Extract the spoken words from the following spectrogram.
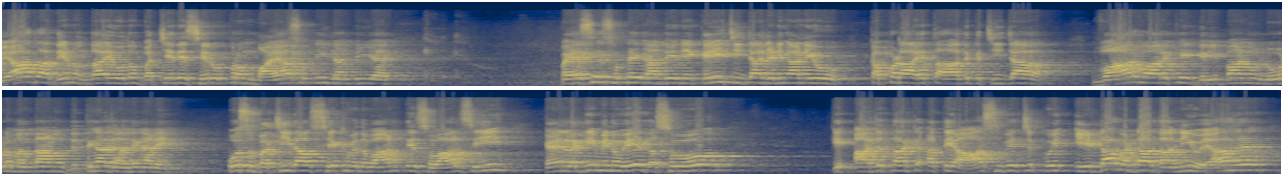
ਵਿਆਹ ਦਾ ਦਿਨ ਹੁੰਦਾ ਹੈ ਉਦੋਂ ਬੱਚੇ ਦੇ ਸਿਰ ਉੱਪਰੋਂ ਮਾਇਆ ਸੁੱਟੀ ਜਾਂਦੀ ਹੈ ਪੈਸੇ ਸੁੱਟੇ ਜਾਂਦੇ ਨੇ, ਕਈ ਚੀਜ਼ਾਂ ਜਿਹੜੀਆਂ ਨੇ ਉਹ ਕੱਪੜਾ, ਇਤਾਦਿਕ ਚੀਜ਼ਾਂ ਵਾਰ-ਵਾਰ ਕੇ ਗਰੀਬਾਂ ਨੂੰ, ਲੋੜਵੰਦਾਂ ਨੂੰ ਦਿੱਤੀਆਂ ਜਾਂਦੀਆਂ ਨੇ। ਉਸ ਬੱਚੀ ਦਾ ਸਿੱਖ ਵਿਦਵਾਨ ਤੇ ਸਵਾਲ ਸੀ, ਕਹਿਣ ਲੱਗੀ, ਮੈਨੂੰ ਇਹ ਦੱਸੋ ਕਿ ਅੱਜ ਤੱਕ ਇਤਿਹਾਸ ਵਿੱਚ ਕੋਈ ਏਡਾ ਵੱਡਾ ਦਾਨੀ ਹੋਇਆ ਹੈ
